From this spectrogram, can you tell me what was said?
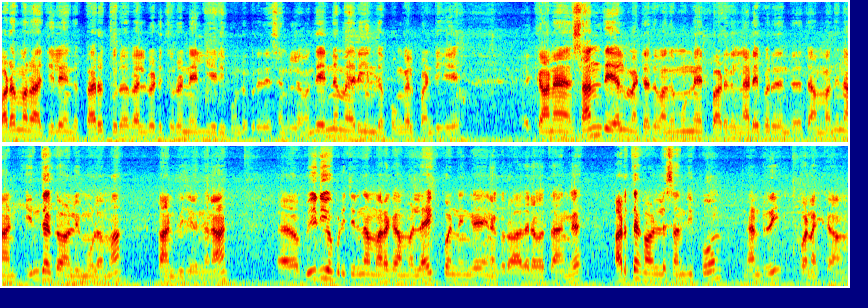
வடமராட்சியில் இந்த பருத்துறை வெல்வெட்டித்துறை நெல்லியடி போன்ற பிரதேசங்களில் வந்து என்ன மாதிரி இந்த பொங்கல் பண்டிகைக்கான சந்தைகள் மற்றது வந்து முன்னேற்பாடுகள் நடைபெறுகின்றதை வந்து நான் இந்த காணொலி மூலமாக காண்பிச்சிருந்தேன். நான் வீடியோ பிடிச்சிருந்தா மறக்காமல் லைக் பண்ணுங்கள் எனக்கு ஒரு ஆதரவை தாங்க. அடுத்த காணொலியில் சந்திப்போம். நன்றி. வணக்கம்.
